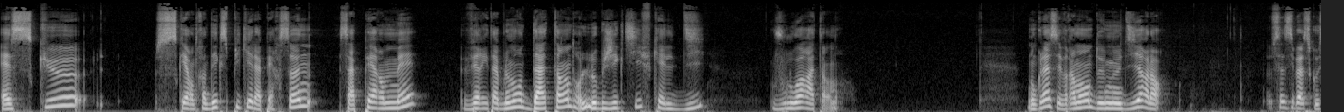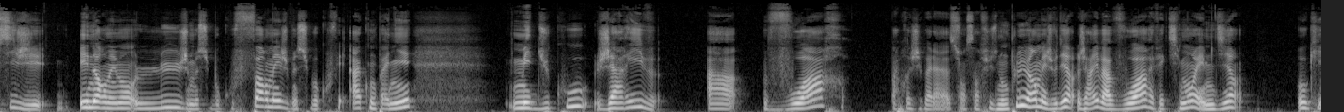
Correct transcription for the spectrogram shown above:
Est-ce que ce qu'est en train d'expliquer la personne, ça permet véritablement d'atteindre l'objectif qu'elle dit vouloir atteindre? Donc là, c'est vraiment de me dire, alors ça c'est parce qu'aussi j'ai énormément lu, je me suis beaucoup formée, je me suis beaucoup fait accompagner, mais du coup j'arrive à voir, après je n'ai pas la science infuse non plus, hein, mais je veux dire, j'arrive à voir effectivement et me dire, ok,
